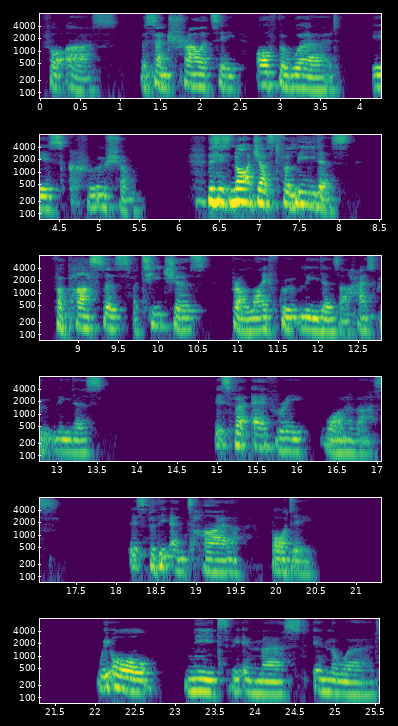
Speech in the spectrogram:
for us, the centrality of the word is crucial. This is not just for leaders, for pastors, for teachers, for our life group leaders, our house group leaders. It's for every one of us. It's for the entire body we all need to be immersed in the word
